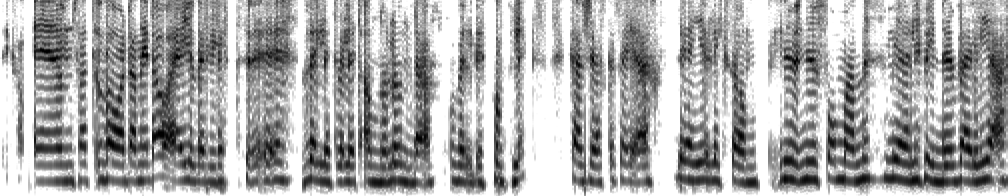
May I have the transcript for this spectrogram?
Liksom. Ehm, så att vardagen idag är ju väldigt, eh, väldigt, väldigt annorlunda och väldigt komplex kanske jag ska säga. Det är ju liksom, nu, nu får man mer eller mindre välja,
